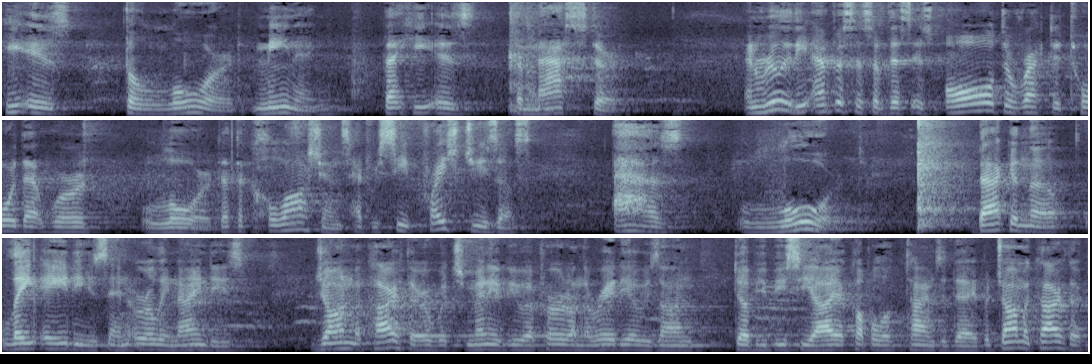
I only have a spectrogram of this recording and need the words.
He is the Lord, meaning that he is the Master. And really, the emphasis of this is all directed toward that word Lord, that the Colossians had received Christ Jesus as Lord. Back in the late 80s and early 90s, John MacArthur, which many of you have heard on the radio, he's on WBCI a couple of times a day, but John MacArthur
